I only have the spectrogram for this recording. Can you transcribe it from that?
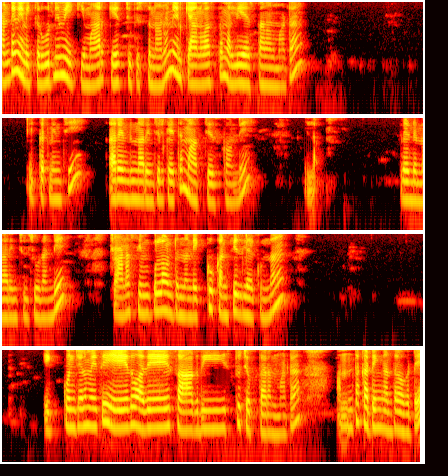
అంటే నేను ఇక్కడ ఊరిని మీకు మార్క్ వేసి చూపిస్తున్నాను. నేను క్యాన్వాస్తో మళ్ళీ వేస్తానమాట ఇక్కడి నుంచి రెండున్నర ఇంచులకి అయితే మార్క్ చేసుకోండి. ఇలా. రెండున్నర ఇంచులు చూడండి. చాలా సింపుల్గా ఉంటుందండి. ఎక్కువ కన్ఫ్యూజ్ లేకుండా. కొంచెం అయితే ఏదో అదే సాగదీస్తూ చెప్తారనమాట. అంత కటింగ్ అంతా ఒకటే.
